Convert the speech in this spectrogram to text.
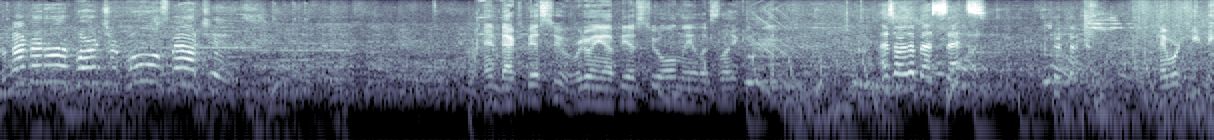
Remember to report your pools matches. and back to PS2. We're doing a PS2 only. It looks like, As are the best sets. and we're keeping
